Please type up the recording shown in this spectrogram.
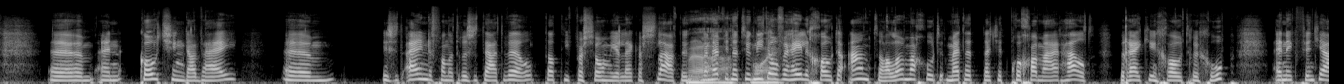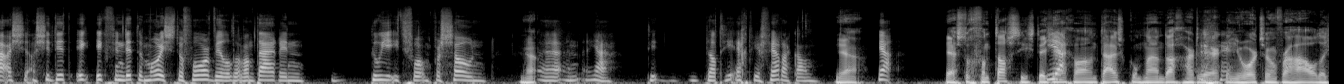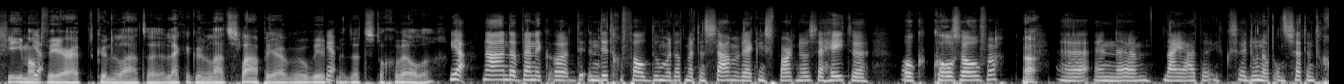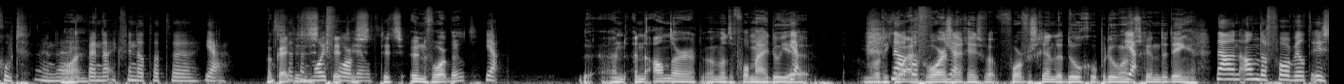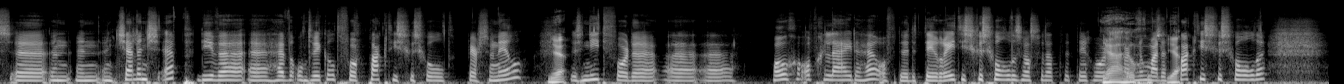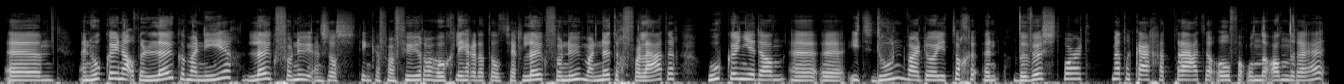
ehm, en coaching daarbij. ehm, is het einde van het resultaat wel dat die persoon weer lekker slaapt. Dan, Ja, dan heb je het natuurlijk mooi. niet over hele grote aantallen. Maar goed, met het dat je het programma herhaalt, bereik je een grotere groep. En ik vind ja, als je, als je dit, ik, ik vind dit de mooiste voorbeelden. Want daarin doe je iets voor een persoon. Ja. eh, en ja, die, dat hij echt weer verder kan. Ja. Ja. Ja, is toch fantastisch dat Ja. jij gewoon thuis komt na een dag hard werken en je hoort zo'n verhaal dat je iemand Ja. weer hebt kunnen laten, lekker kunnen laten slapen. Ja, we- weer, Ja. dat is toch geweldig? Ja, nou en daar ben ik, eh, in dit geval doen we dat met een samenwerkingspartner. Ze heten ook Crossover. Ah. En ehm, nou ja, de, zij doen dat ontzettend goed. En eh, Mooi. ik, ben, daar- ik vind dat dat, eh, ja, ontzettend dit, is, mooi dit, voorbeeld. is, dit is een voorbeeld. Ja. Een, een ander, want volgens mij doe je. Wat ik Nou, eigenlijk hoor ja. zeggen is, voor verschillende doelgroepen doen we Ja. verschillende dingen. Nou, een ander voorbeeld is eh, een, een, een challenge-app die we eh, hebben ontwikkeld voor praktisch geschoold personeel. Ja. Dus niet voor de eh hoger opgeleide hè, of de, de theoretisch geschoolden, zoals we dat tegenwoordig vaak noemen, maar de praktisch geschoolden. Ehm, en hoe kun je nou op een leuke manier, leuk voor nu, en zoals Tinker van Vuren, hoogleraar dat altijd zegt, leuk voor nu, maar nuttig voor later. Hoe kun je dan iets doen waardoor je toch een, bewust wordt, met elkaar gaat praten over onder andere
